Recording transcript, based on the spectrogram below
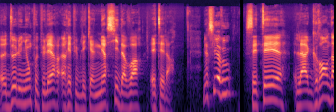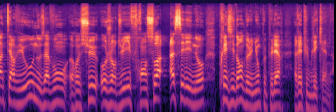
euh, de l'Union populaire républicaine. Merci d'avoir été là. Merci à vous. C'était la grande interview. Nous avons reçu aujourd'hui François Asselineau, président de l'Union populaire républicaine.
